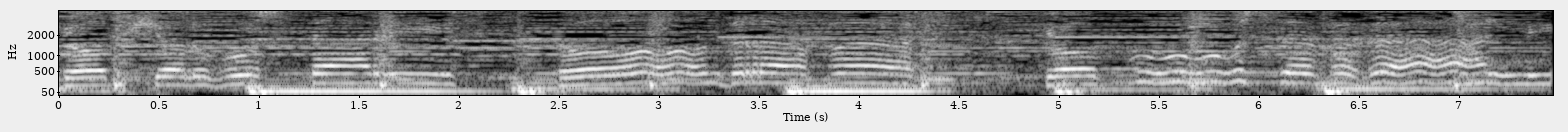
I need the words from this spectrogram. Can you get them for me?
κι όποιον γουστάρεις τον τραβάς κι όπου σε βγάλει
